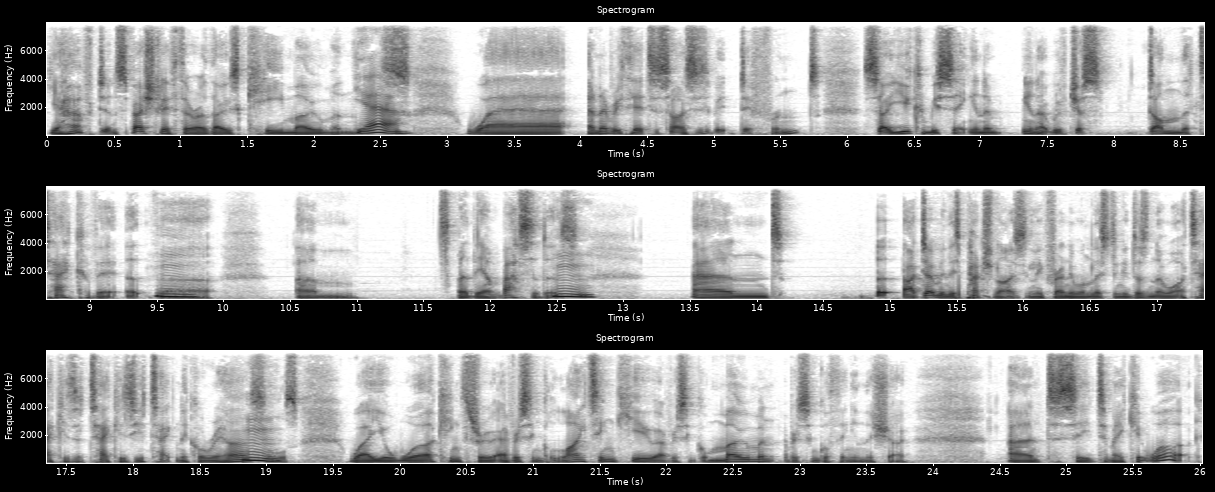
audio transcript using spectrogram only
You have to, especially if there are those key moments. Yeah. Where, and every theatre size is a bit different. So you can be sitting in a, you know, we've just done the tech of it at the, um, at the ambassadors. And uh, I don't mean this patronisingly for anyone listening who doesn't know what a tech is. A tech is your technical rehearsals, where you're working through every single lighting cue, every single moment, every single thing in the show, and to see to make it work.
